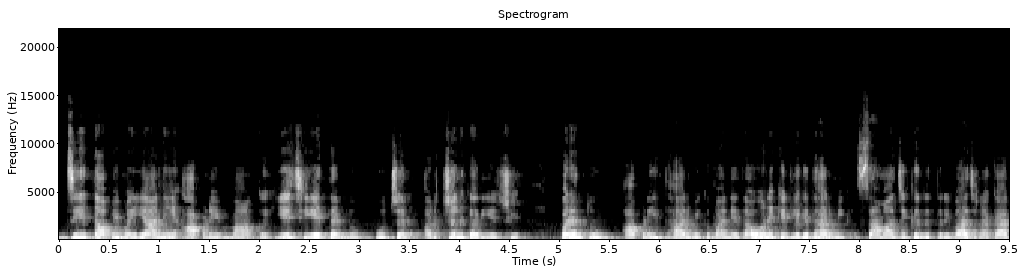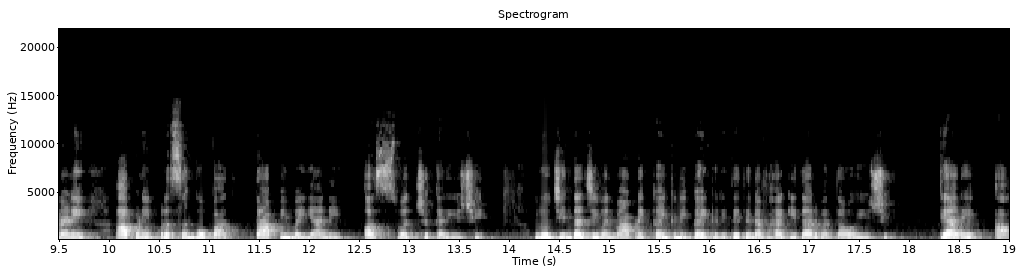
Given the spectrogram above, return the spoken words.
જે તાપી મૈયાને આપણે માં કહીએ છીએ, તેમનું પૂજન અર્ચન કરીએ છીએ. પરંતુ આપણી ધાર્મિક માન્યતાઓ અને કેટલીક ધાર્મિક, સામાજિક રીત રિવાજના કારણે આપણે પ્રસંગોપાત તાપી મૈયાને અસ્વચ્છ કરીએ છીએ. રોજિંદા જીવનમાં આપણે કંઈક ને કંઈક રીતે તેના ભાગીદાર બનતા હોઈએ છીએ. ત્યારે આ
